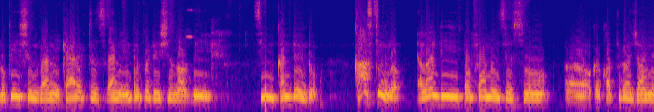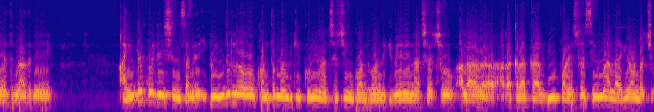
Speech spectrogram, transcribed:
లొకేషన్ కానీ క్యారెక్టర్స్ కానీ interpretation of the scene content కాస్టింగ్లో ఎలాంటి పర్ఫార్మెన్సెస్ uh, ఒక కొత్తగా జాయిన్ అవుతున్న అతని ఆ ఇంటర్ప్రిటేషన్స్ అనేది ఇప్పుడు ఇందులో కొంతమందికి కొన్ని నచ్చచ్చు ఇంకొంతమందికి వేరే నచ్చచ్చు అలా రకరకాల వ్యూ పాయింట్స్లో సినిమా లాగే ఉండొచ్చు.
